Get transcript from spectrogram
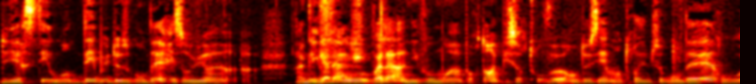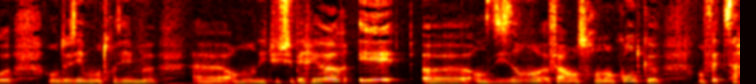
d'université ou en début de secondaire ils ont eu un, un, niveau, voilà, un niveau moins important, et puis se retrouvent en deuxième, en troisième secondaire, ou euh, en deuxième ou en troisième euh, en études supérieures, et euh, en se disant, enfin en se rendant compte que en fait ça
